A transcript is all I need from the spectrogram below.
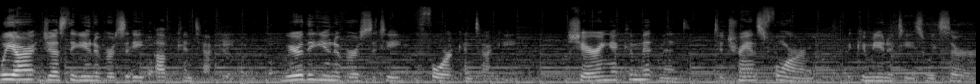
We aren't just the University of Kentucky, we're the University for Kentucky, sharing a commitment to transform the communities we serve.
